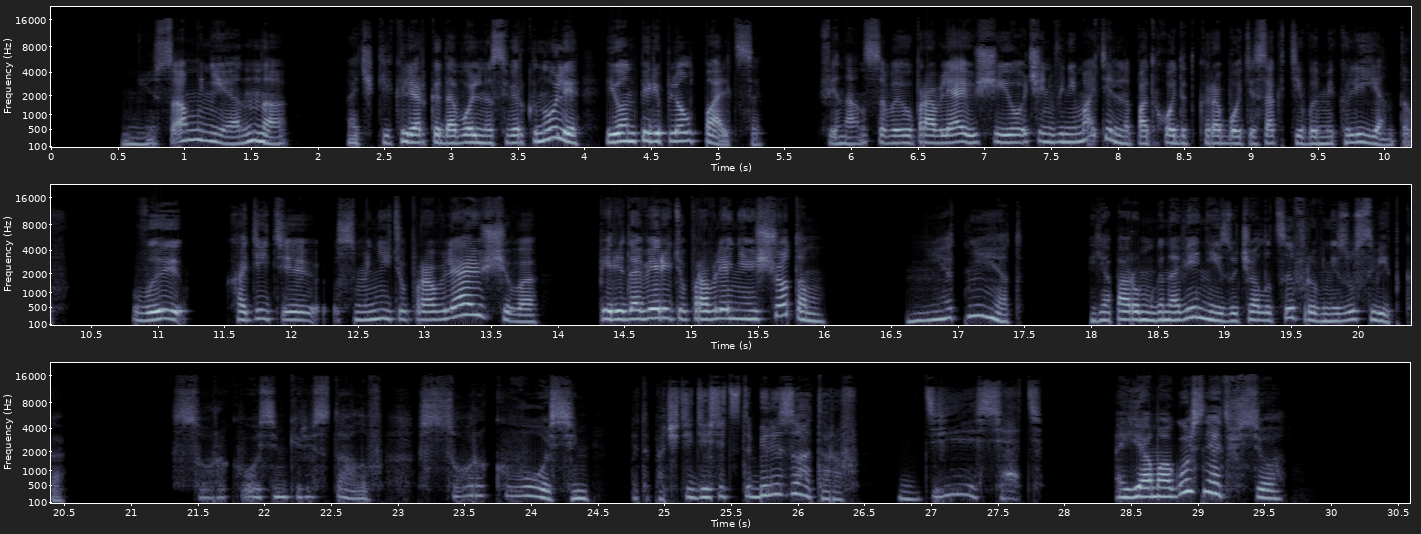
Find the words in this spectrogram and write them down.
«Несомненно». Очки клерка довольно сверкнули, и он переплел пальцы. Финансовые управляющие очень внимательно подходят к работе с активами клиентов. Вы хотите сменить управляющего, передоверить управление счетом? Нет-нет. Я пару мгновений изучала цифры внизу свитка. «Сорок восемь кристаллов! Сорок восемь! Это почти десять стабилизаторов! Десять! Я могу снять все?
